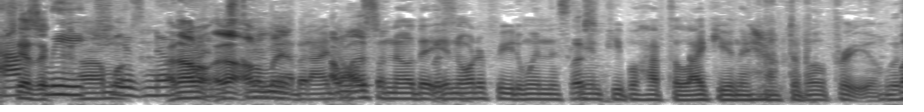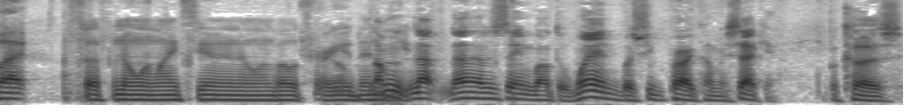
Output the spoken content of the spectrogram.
has a athlete. She comma- has no. and I don't- I don't mean- Yeah, but I I'm also listen- know that in order for you to win this Listen. game, people have to like you and they have to vote for you. But So if no one likes you and no one votes for you, then I'm you, not not just saying about the win, but she could probably come in second because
